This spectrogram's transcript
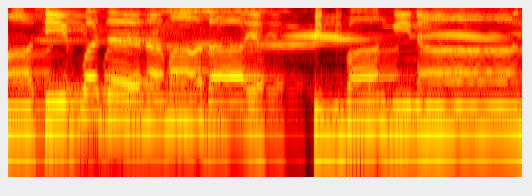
ആശീർവചനമാതായ പിൻവാങ്ങിനാൻ.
